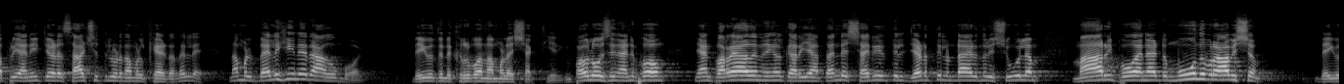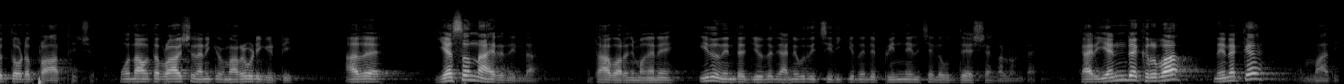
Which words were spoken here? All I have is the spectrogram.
പ്രിയ അനീറ്റയുടെ സാക്ഷ്യത്തിലൂടെ നമ്മൾ കേട്ടതല്ലേ? നമ്മൾ ബലഹീനരാകുമ്പോൾ ദൈവത്തിന്റെ കൃപ നമ്മളെ ശക്തീകരിക്കും. പൗലോസിന്റെ അനുഭവം ഞാൻ പറയാതെ തന്നെ നിങ്ങൾക്കറിയാം. തന്റെ ശരീരത്തിൽ ജഡത്തിലുണ്ടായിരുന്നൊരു ശൂലം മാറിപ്പോകാനായിട്ട് മൂന്ന് പ്രാവശ്യം ദൈവത്തോട് പ്രാർത്ഥിച്ചു. മൂന്നാമത്തെ പ്രാവശ്യം എനിക്ക് മറുപടി കിട്ടി. അത് യെസ് എന്നായിരുന്നില്ല. താ പറഞ്ഞു മകനെ ഇത് നിന്റെ ജീവിതത്തിൽ അനുവദിച്ചിരിക്കുന്നതിന്റെ പിന്നിൽ ചില ഉദ്ദേശങ്ങളുണ്ട്. കാര്യം എന്റെ കൃപ നിനക്ക് മതി.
